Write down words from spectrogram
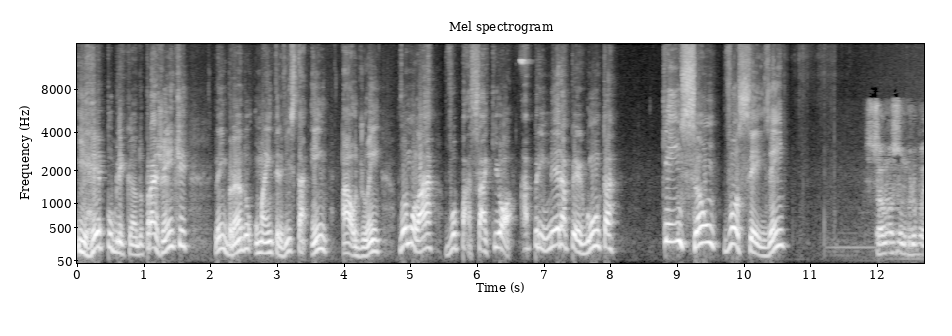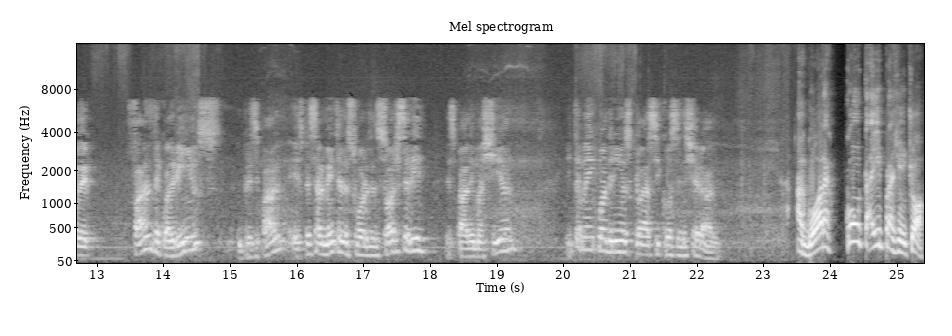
e republicando pra gente. Lembrando, uma entrevista em áudio, hein? Vamos lá, vou passar aqui, ó, a primeira pergunta. Quem são vocês, hein? Somos um grupo de fãs de quadrinhos, principal, especialmente de Sword and Sorcery, Espada e Magia, e também quadrinhos clássicos em geral. Agora, conta aí pra gente, ó.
